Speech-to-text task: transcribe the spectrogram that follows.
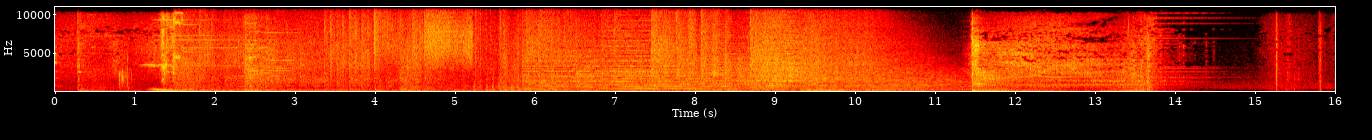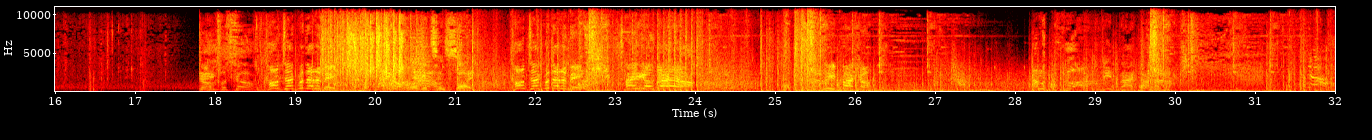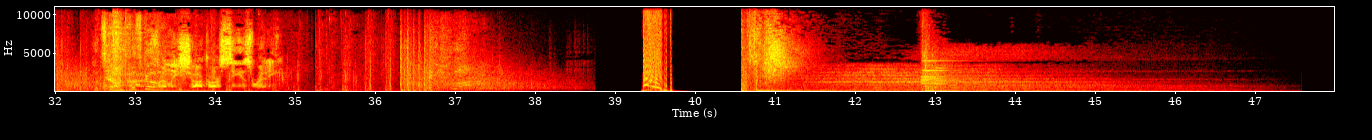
Go. Let's go. Contact with enemy! Tango Targets down! in sight. Contact with enemy! Tango down! Need backup! I'm... Need backup! Let's go. Let's go. Friendly Shock RC is ready.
